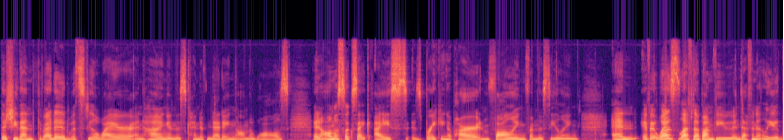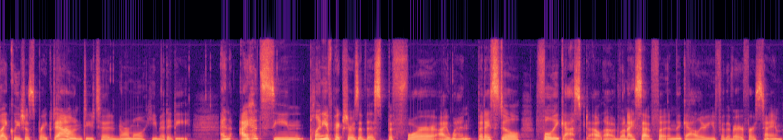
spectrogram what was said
that she then threaded with steel wire and hung in this kind of netting on the walls. And it almost looks like ice is breaking apart and falling from the ceiling. And if it was left up on view indefinitely, it'd likely just break down due to normal humidity. And I had seen plenty of pictures of this before I went, but I still fully gasped out loud when I set foot in the gallery for the very first time.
